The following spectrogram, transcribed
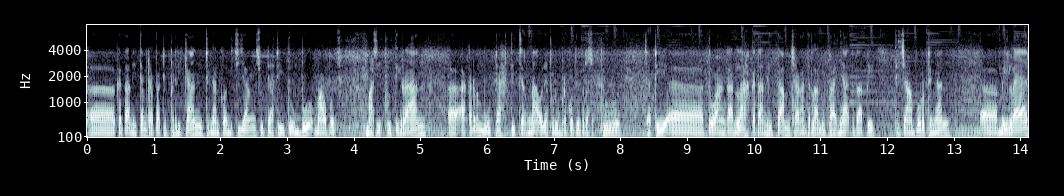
Uh, ketan hitam dapat diberikan dengan kondisi yang sudah ditumbuk maupun masih butiran uh, agar mudah dicerna oleh burung perkutut tersebut. Jadi uh, tuangkanlah ketan hitam jangan terlalu banyak tetapi dicampur dengan millet,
